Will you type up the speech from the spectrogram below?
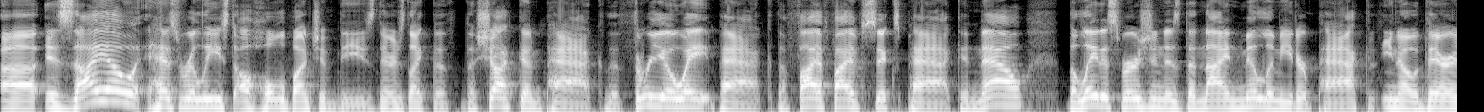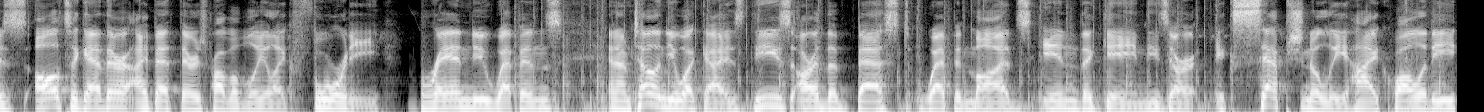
uh, Izayo has released a whole bunch of these. There's like the, the shotgun pack, the 308 pack, the 556 pack, and now the latest version is the 9 millimeter pack. You know, there's altogether, I bet there's probably like 40 brand new weapons. And I'm telling you what, guys, these are the best weapon mods in the game. These are exceptionally high quality.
